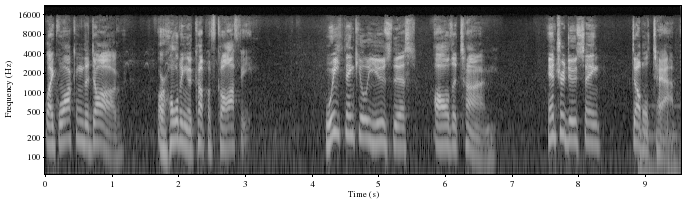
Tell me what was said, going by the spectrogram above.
like walking the dog or holding a cup of coffee. We think you'll use this all the time. Introducing Double Tap.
